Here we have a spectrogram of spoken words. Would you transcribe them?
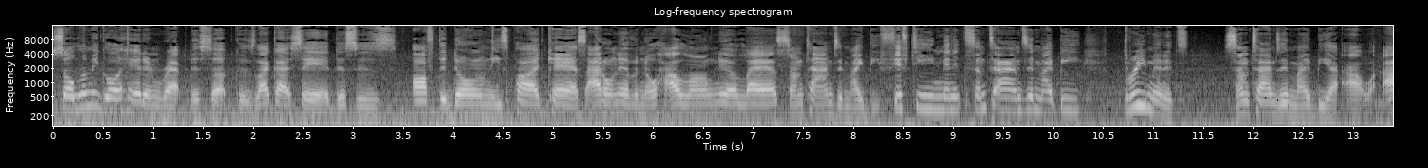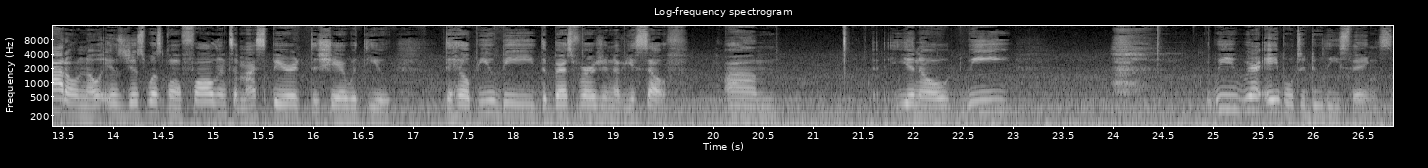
So let me go ahead and wrap this up because, like I said, this is off the dome. These podcasts, I don't ever know how long they'll last. Sometimes it might be 15 minutes, sometimes it might be three minutes, sometimes it might be an hour. I don't know. It's just what's going to fall into my spirit to share with you to help you be the best version of yourself. Um, you know, we we we're able to do these things.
